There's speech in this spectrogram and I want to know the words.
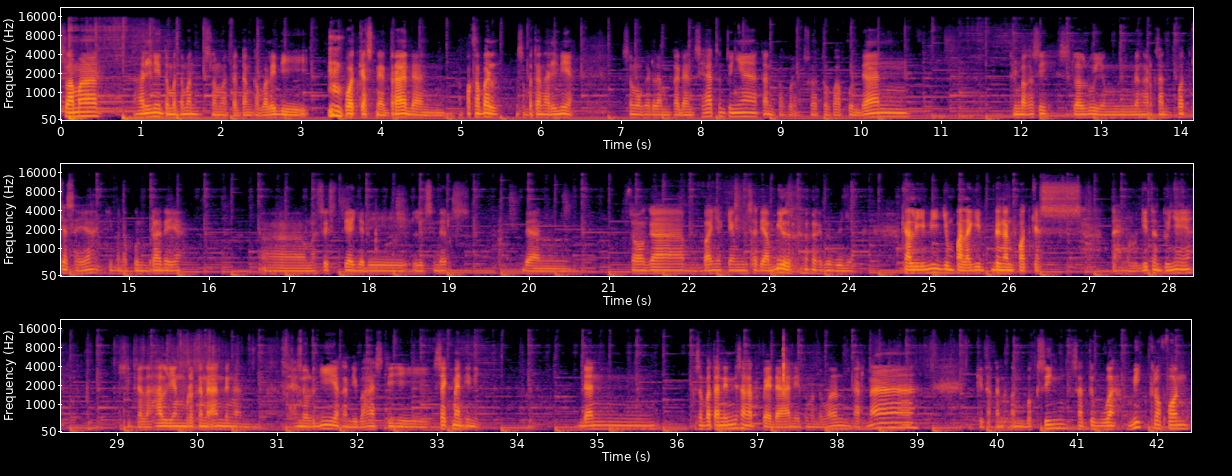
Selamat hari ini teman-teman, selamat datang kembali di podcast Netra dan apa kabar kesempatan hari ini ya? Semoga dalam keadaan sehat tentunya tanpa kurang suatu apa pun dan terima kasih selalu yang mendengarkan podcast saya di mana pun berada ya. Eh, masih setia jadi listeners. Dan semoga banyak yang bisa diambil tentunya. Kali ini jumpa lagi dengan podcast teknologi tentunya ya. Segala hal yang berkenaan dengan teknologi akan dibahas di segmen ini. Dan kesempatan ini sangat beda nih teman-teman. Karena kita akan unboxing satu buah mikrofon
